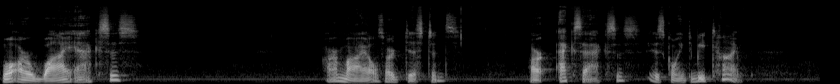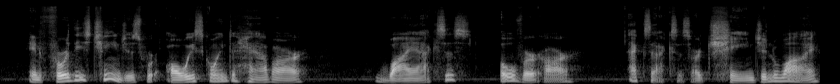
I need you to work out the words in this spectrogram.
Well, our y-axis our miles, our distance. Our x-axis is going to be time. And for these changes, we're always going to have our y-axis over our x-axis, our change in y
